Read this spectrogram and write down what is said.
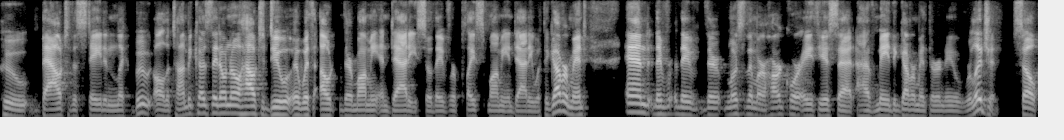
who bow to the state and lick boot all the time because they don't know how to do it without their mommy and daddy. So they've replaced mommy and daddy with the government. And they've they've they're most of them are hardcore atheists that have made the government their new religion. So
